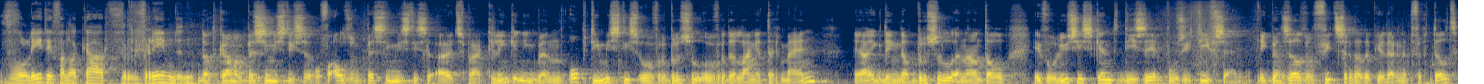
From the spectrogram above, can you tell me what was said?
volledig van elkaar vervreemden. Dat kan een pessimistische of als een pessimistische uitspraak klinken. Ik ben optimistisch over Brussel over de lange termijn. Ja, ik denk dat Brussel een aantal evoluties kent die zeer positief zijn. Ik ben zelf een fietser, dat heb je daarnet verteld.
